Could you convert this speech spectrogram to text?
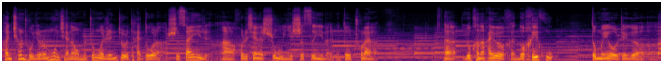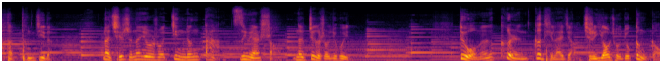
很清楚，就是目前呢，我们中国人就是太多了，十三亿人啊，或者现在十五亿、十四亿的人都出来了，呃，有可能还有很多黑户都没有这个登记的。那其实呢，就是说竞争大，资源少，那这个时候就会对我们个人个体来讲，其实要求就更高。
